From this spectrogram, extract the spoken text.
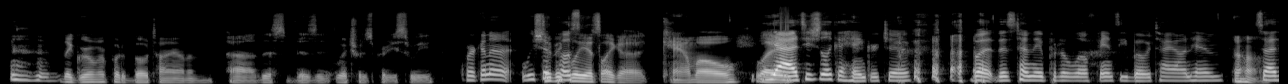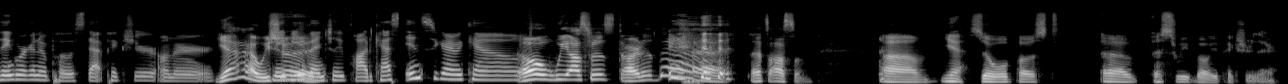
the groomer put a bow tie on him uh, this visit, which was pretty sweet. We're gonna. We should Typically, post. it's like a camo. Like, yeah, it's usually like a handkerchief, but this time they put a little fancy bow tie on him. uh-huh. So I think we're gonna post that picture on our yeah, we maybe should. Maybe eventually podcast Instagram account. Oh, we also started that. That's awesome. Um, yeah, so we'll post uh, a sweet Bowie picture there.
